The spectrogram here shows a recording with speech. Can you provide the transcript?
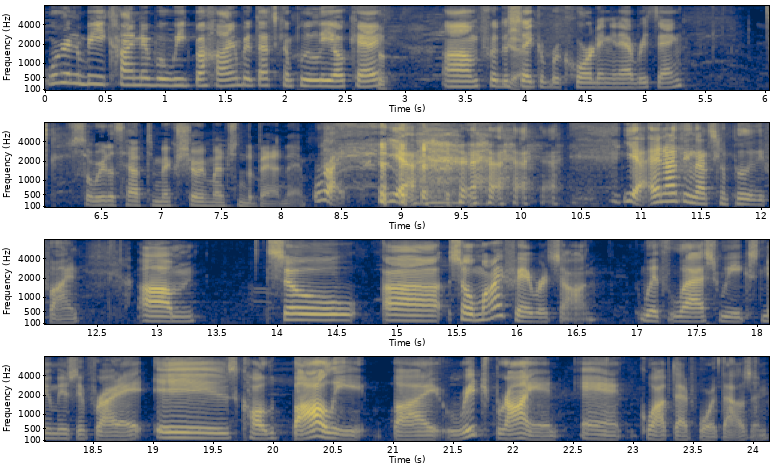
We're gonna be kind of a week behind, but that's completely okay. Um, for the Yeah. sake of recording and everything. So we just have to make sure we mention the band name. Right. Yeah. yeah, and I think that's completely fine. Um, so, uh, so my favorite song with last week's New Music Friday is called "Bali" by Rich Brian and Guapdad Four Thousand,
